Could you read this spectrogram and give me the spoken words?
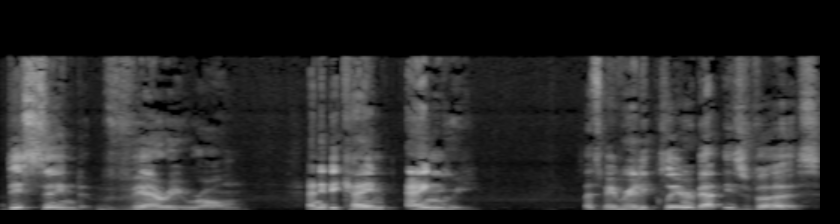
this seemed very wrong, and he became angry. Let's be really clear about this verse.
